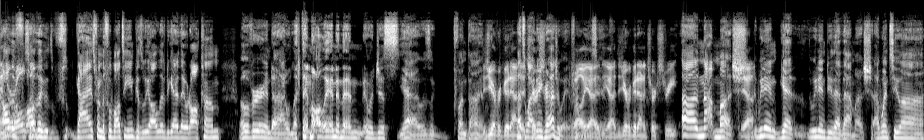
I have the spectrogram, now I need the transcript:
All the all the guys from the football team because we all lived together. They would all come over, and uh, I would let them all in, and then it would just yeah, it was a fun time. Did you ever go down That's why church? I didn't graduate. well, yeah, UCF. yeah. Did you ever go down to Church Street? Uh, not much. Yeah. We didn't get, we didn't do that that much. I went to, uh,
